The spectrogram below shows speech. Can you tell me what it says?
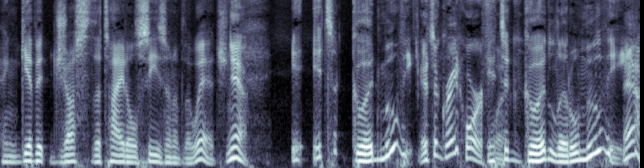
and give it just the title "Season of the Witch." Yeah, it, it's a good movie. it's a great horror flick. It's a good little movie. Yeah.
